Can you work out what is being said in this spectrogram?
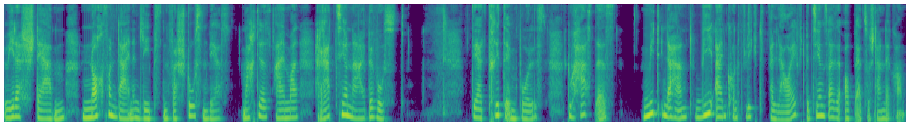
weder sterben noch von deinen Liebsten verstoßen wirst. Mach dir das einmal rational bewusst. Der dritte Impuls. Du hast es mit in der Hand, wie ein Konflikt verläuft, beziehungsweise ob er zustande kommt.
